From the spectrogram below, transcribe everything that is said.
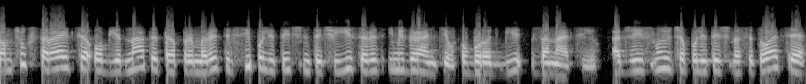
Самчук старається об'єднати та примирити всі політичні течії серед іммігрантів в боротьбі за націю, адже існуюча політична ситуація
